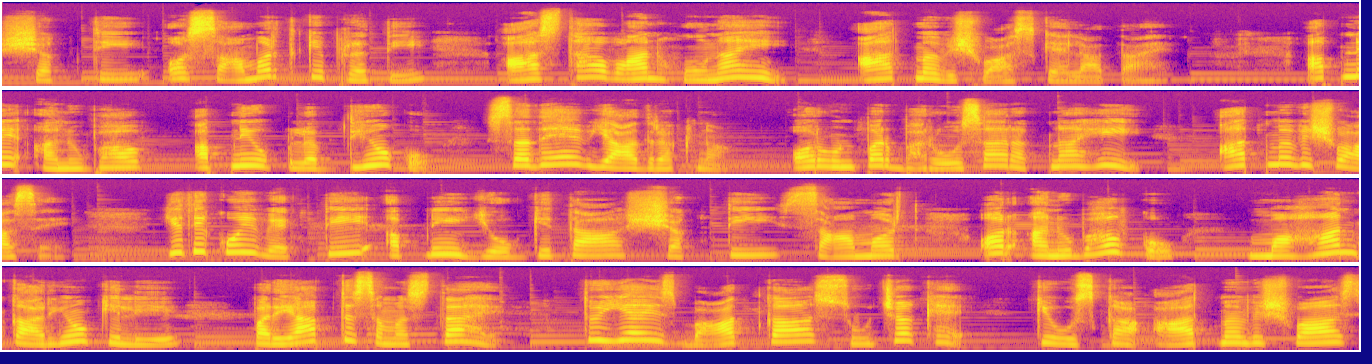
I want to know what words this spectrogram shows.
शक्ति और सामर्थ्य के प्रति आस्थावान होना ही आत्मविश्वास कहलाता है। अपने अनुभव, अपनी उपलब्धियों को सदैव याद रखना और उन पर भरोसा रखना ही आत्मविश्वास है। यदि कोई व्यक्ति अपनी योग्यता, शक्ति सामर्थ्य और अनुभव को महान कार्यों के लिए पर्याप्त समझता है तो यह इस बात का सूचक है कि उसका आत्मविश्वास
